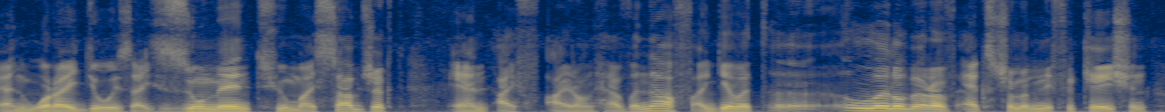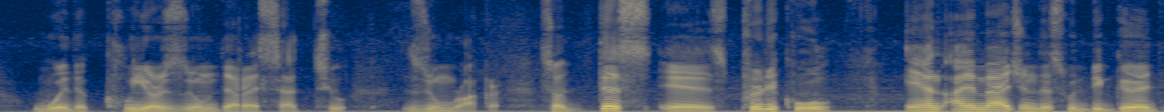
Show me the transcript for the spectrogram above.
and what I do is I zoom in to my subject and if I don't have enough, I give it a little bit of extra magnification with a clear zoom that I set to zoom rocker. So this is pretty cool. And I imagine this would be good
